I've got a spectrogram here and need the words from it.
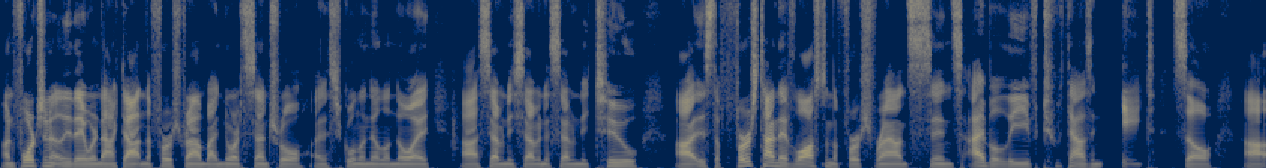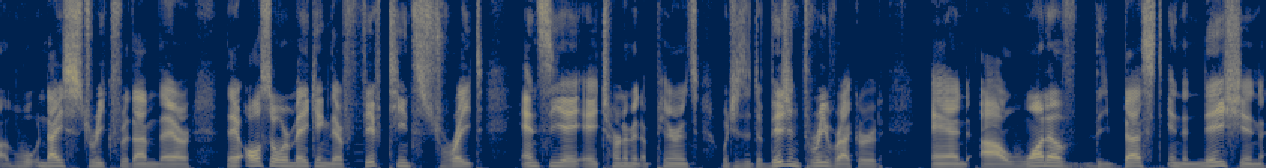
Unfortunately, they were knocked out in the first round by North Central, a school in Illinois, uh, 77 to 72. Uh, it's the first time they've lost in the first round since I believe 2008. So uh, w- nice streak for them there. They also were making their 15th straight NCAA tournament appearance, which is a Division Three record and uh, one of the best in the nation.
